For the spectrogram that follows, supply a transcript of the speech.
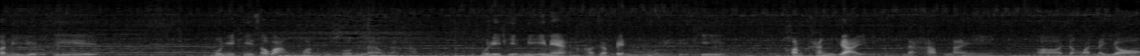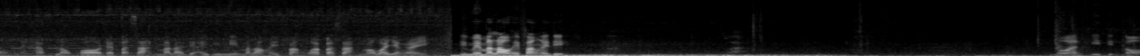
อนนี้อยู่ที่มูลนิธิสว่างพรกุศลแล้วนะครับ มูลนิธินี้เนี่ยเขาจะเป็นมูลนิธิที่ค่อนข้างใหญ่นะครับในจังหวัดระยองนะครับ เราก็ได้ประสานมาแล้วเดี๋ยวให้พี่เมย์มาเล่าให้ฟังว่าประสานมาว่ายังไง พี่เมย์มาเล่าให้ฟังหน่อยดิเมื่อวานที่ติดต่อ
